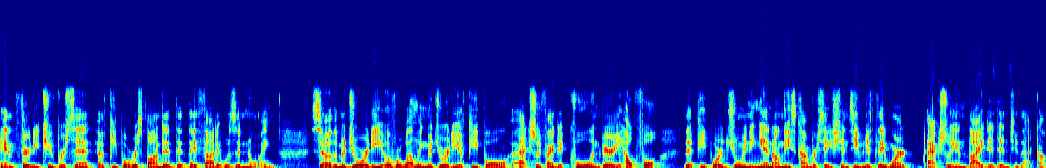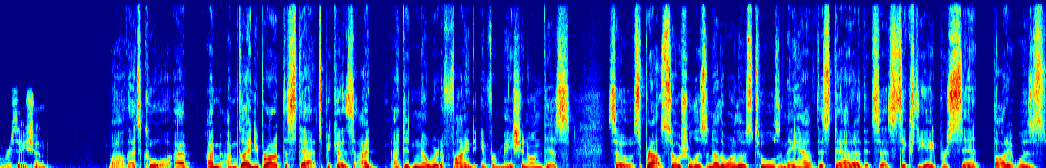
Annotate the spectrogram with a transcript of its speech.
and 32% of people responded that they thought it was annoying. So the majority overwhelming majority of people actually find it cool and very helpful that people are joining in on these conversations even if they weren't actually invited into that conversation Wow, that's cool. I, I'm I'm glad you brought up the stats because I I didn't know where to find information on this. So Sprout Social is another one of those tools, and they have this data that says 68% thought it was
